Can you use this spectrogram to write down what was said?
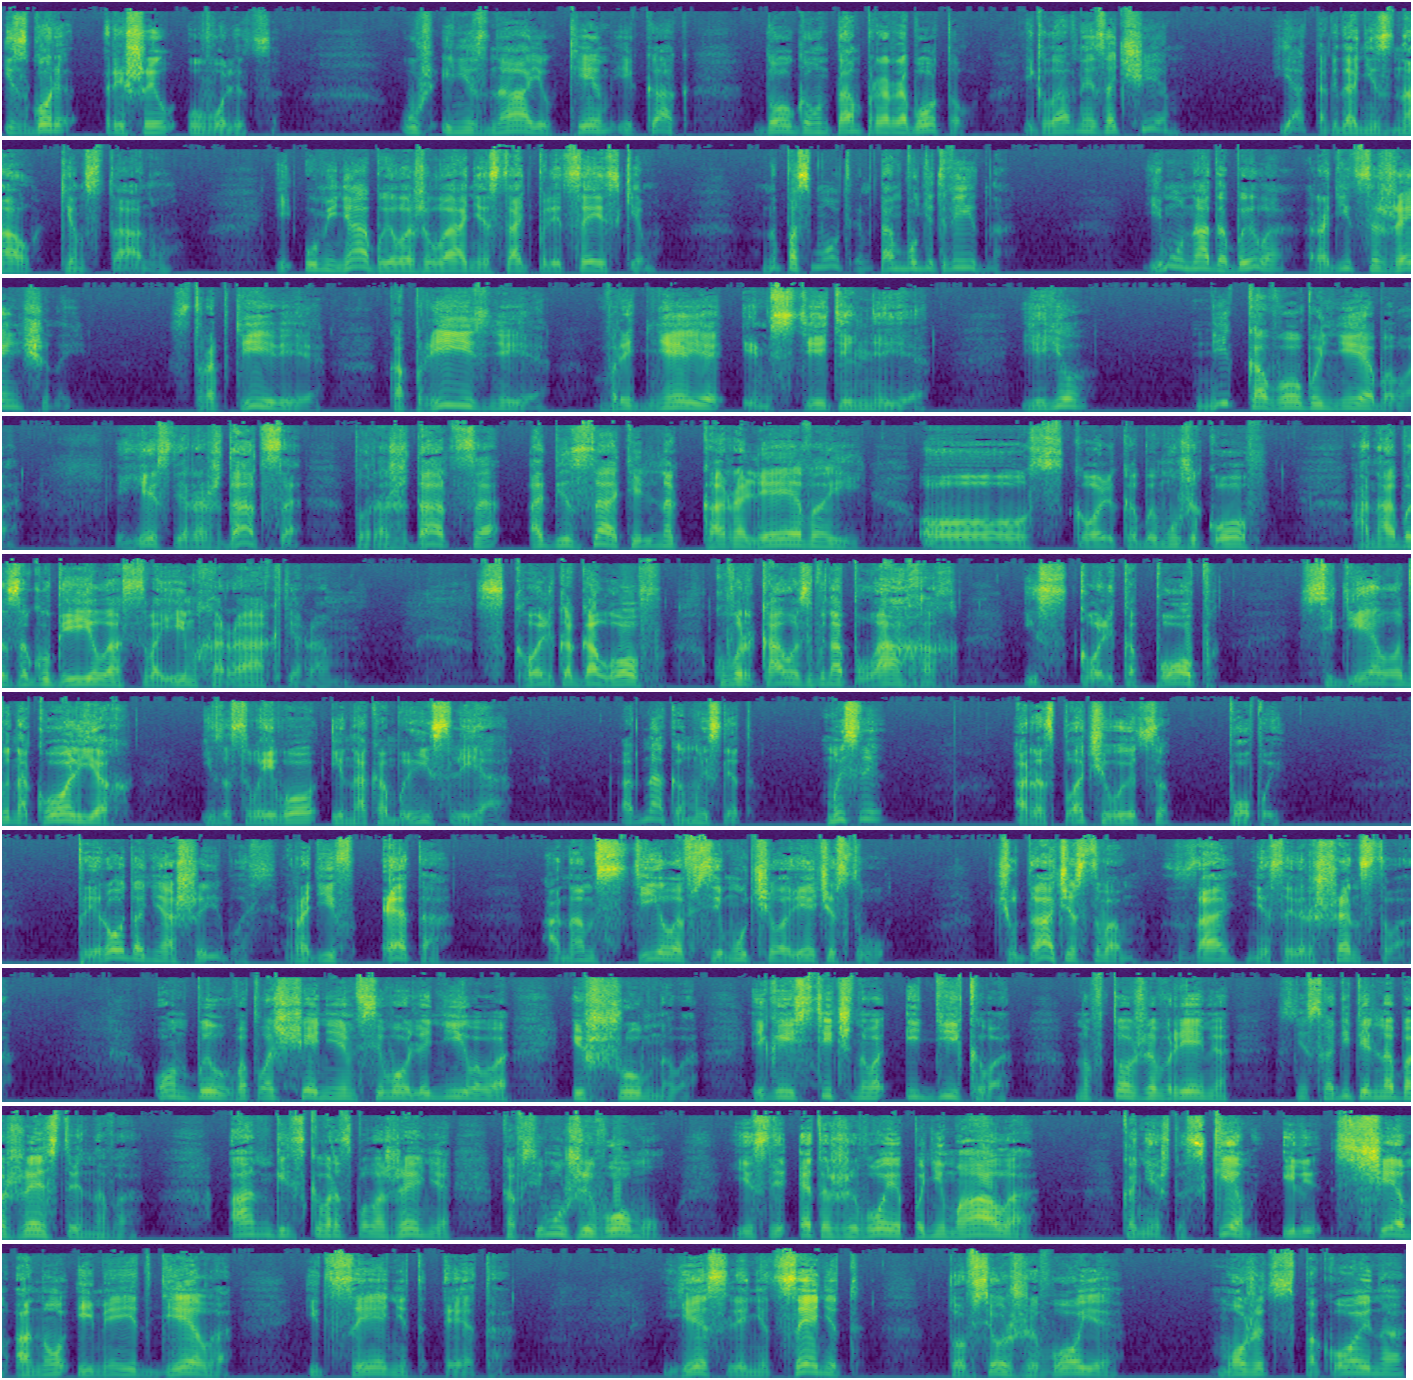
и с горя решил уволиться. Уж и не знаю, кем и как долго он там проработал, и главное, зачем. Я тогда не знал, кем стану. И у меня было желание стать полицейским. Ну, посмотрим, там будет видно. Ему надо было родиться женщиной, строптивее, капризнее, вреднее и мстительнее. Ее никого бы не было. И если рождаться, то рождаться обязательно королевой. О, сколько бы мужиков она бы загубила своим характером! Сколько голов кувыркалось бы на плахах, и сколько поп сидела бы на кольях из-за своего инакомыслия. Однако мыслят мысли — а расплачиваются попы. Природа не ошиблась. Родив это, она мстила всему человечеству, чудачеством за несовершенство. Он был воплощением всего ленивого и шумного, эгоистичного и дикого, но в то же время снисходительно божественного, ангельского расположения ко всему живому, если это живое понимало, конечно, с кем или с чем оно имеет дело, и ценит это. Если не ценит, то все живое может спокойно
